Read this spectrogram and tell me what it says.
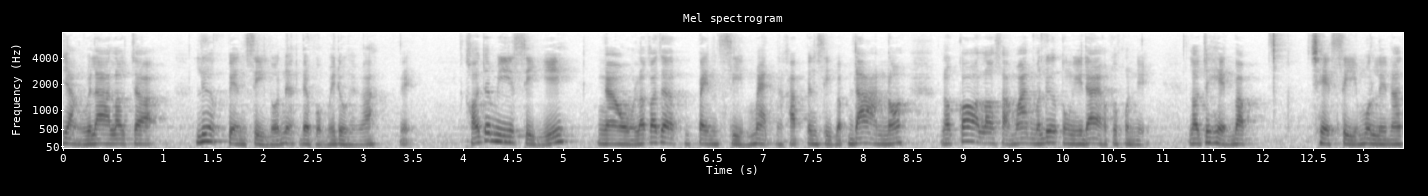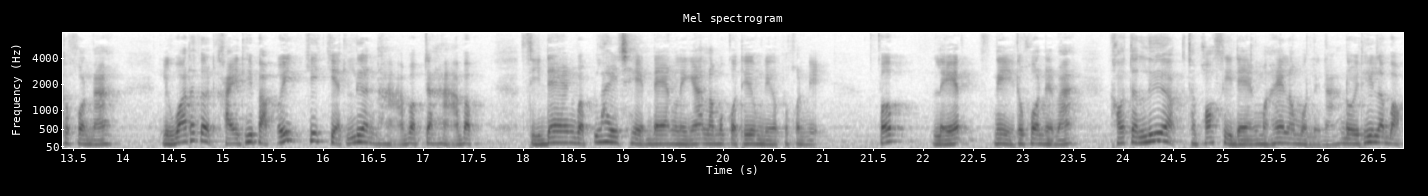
อย่างเวลาเราจะเลือกเปลี่ยนสีรถเนี่ยเดี๋ยวผมให้ดูเห็นปะเนี่ยเขาจะมีสีเงาแล้วก็จะเป็นสีแมตต์นะครับเป็นสีแบบด้านเนาะแล้วก็เราสามารถมาเลือกตรงนี้ได้ครับทุกคนนี่เราจะเห็นแบบเฉดสีหมดเลยนะทุกคนนะ หรือว่าถ้าเกิดใครที่แบบเอ้ยขี้เกียจเลื่อนหาแบบจะหาแบบสีแดงแบบไล่เฉดแดงอะไรเงี้ยเรามากดที่ตรงนี้ครับทุกคนนี่ปุ๊บเลดนี่ทุกคนเห็นไหมเขาจะเลือกเฉพาะสีแดงมาให้เราหมดเลยนะ โดยที่เราแบบ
